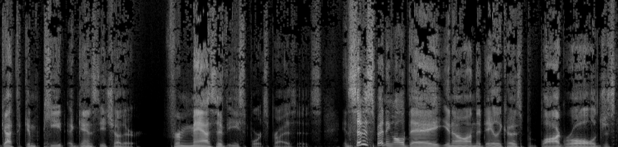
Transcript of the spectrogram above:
got to compete against each other for massive esports prizes. Instead of spending all day you know on the Daily Kos blog roll just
